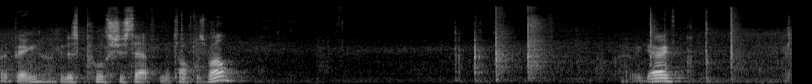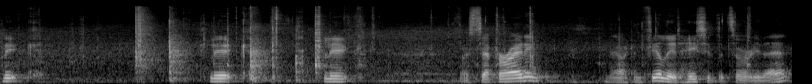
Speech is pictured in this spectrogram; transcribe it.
Hoping I can just pull this out from the top as well. There we go. Click, click, click. We're separating. Now I can feel the adhesive that's already there.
